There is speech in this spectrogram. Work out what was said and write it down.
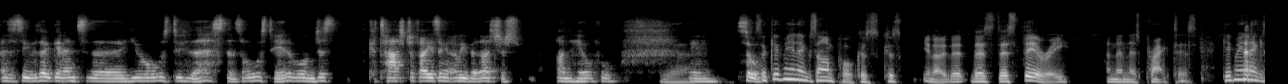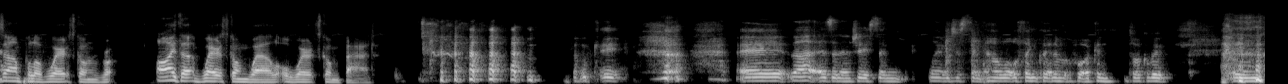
as I say, without getting into the you always do this, that's always terrible, and just catastrophizing it a wee bit, that's just unhelpful. Yeah. Um, so, so give me an example, because because you know there's there's theory and then there's practice. Give me an example of where it's gone, either where it's gone well or where it's gone bad. okay, uh, that is an interesting. Let me just think. I have a lot of thinking about what I can talk about. Um,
